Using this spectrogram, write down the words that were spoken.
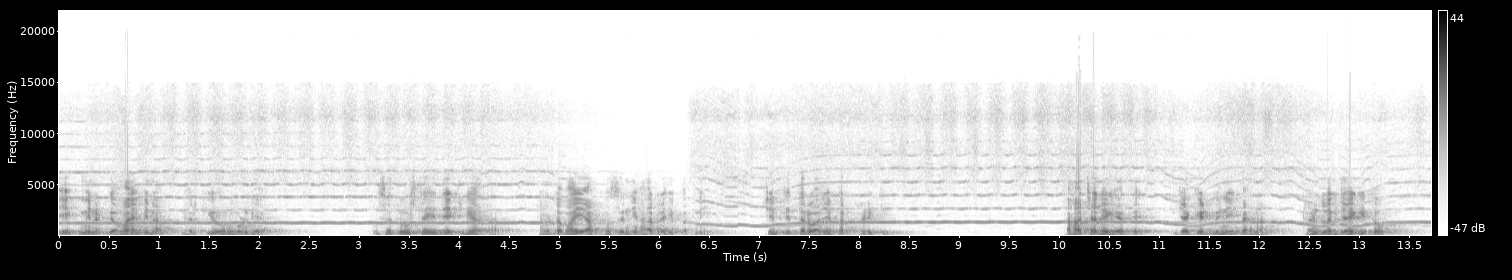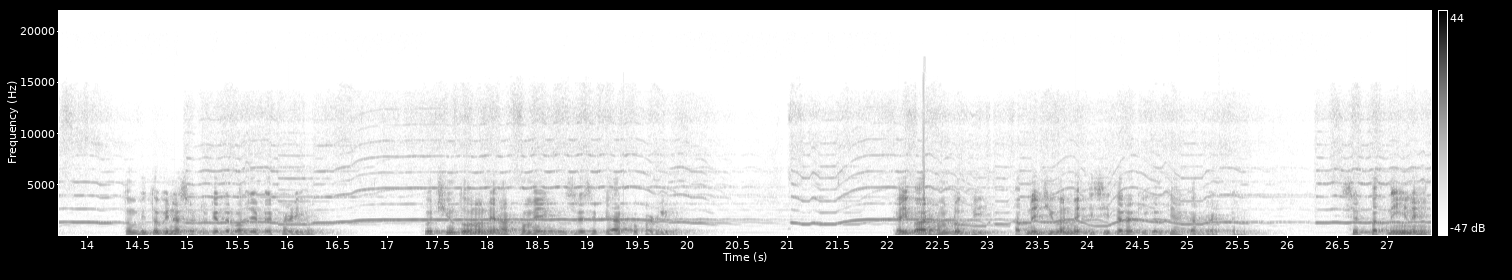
एक मिनट गंवाए बिना घर की ओर मुड़ गया। उसे दूर से ही देख लिया था। डबाई आँखों से निहार रही पत्नी। चिंतित दरवाजे पर खड़ी थी। कहाँ चले गए थे? जैकेट भी नहीं पहना। ठंड लग जाएगी तो? तुम भी तो बिना स्वेटर के दरवाजे पर खड़ी हो। कुछ यूँ दोनों ने आँखों में एक दूसरे से प्यार को पढ़ लिया। कई बार हम लोग भी अपने जीवन में इसी तरह की गलतियाँ कर बैठते हैं। सिर्फ़ पत्नी ही नहीं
